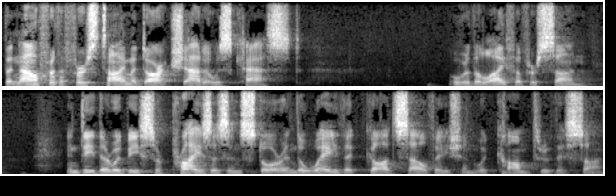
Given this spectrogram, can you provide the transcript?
But now, for the first time, a dark shadow is cast over the life of her son. Indeed, there would be surprises in store in the way that God's salvation would come through this son.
